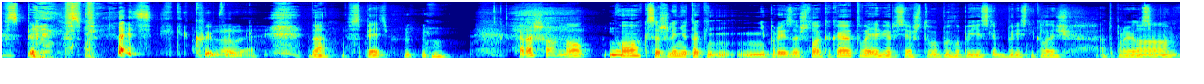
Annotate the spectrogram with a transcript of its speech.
Вспять. Какой ну, да. да, вспять. Хорошо, но... Но, к сожалению, так не произошло. Какая твоя версия, что было бы, если бы Борис Николаевич отправился а, бы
